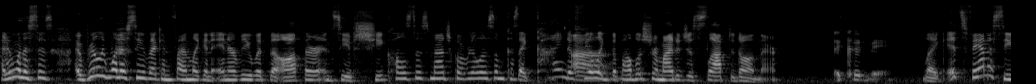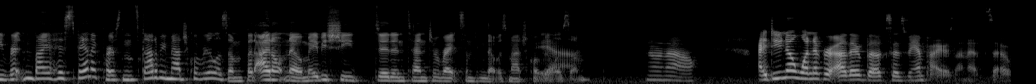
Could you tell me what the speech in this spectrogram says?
I didn't want to say. I really want to see if I can find like an interview with the author and see if she calls this magical realism because I kind of feel like the Um. publisher might have just slapped it on there. it could be. Like it's fantasy written by a Hispanic person. It's got to be magical realism, but I don't know. Maybe she did intend to write something that was magical Yeah. realism. I don't know. I do know one of her other books has vampires on it, so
